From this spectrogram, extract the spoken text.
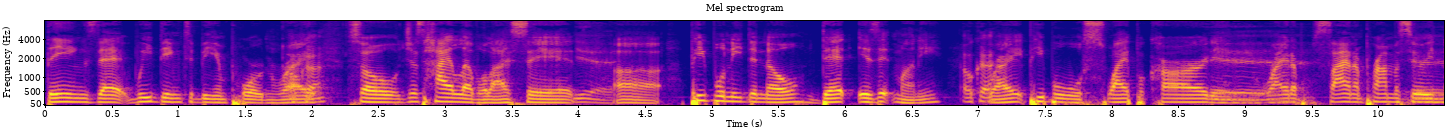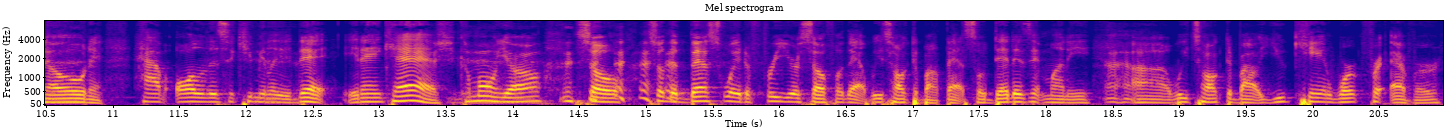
things that we deem to be important, right? Okay. So just high level, I said Yeah. uh, people need to know debt isn't money. Okay. Right? People will swipe a card and Yeah. write a sign a promissory Yeah. note and have all of this accumulated debt. It ain't cash. Come on, y'all. So so the best way to free yourself of that, we talked about that. So debt isn't money. Uh-huh. Uh, we talked about you can't work forever.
